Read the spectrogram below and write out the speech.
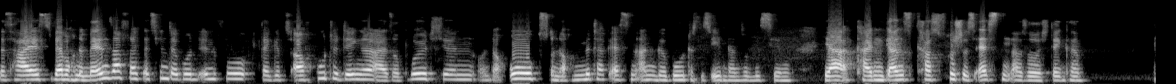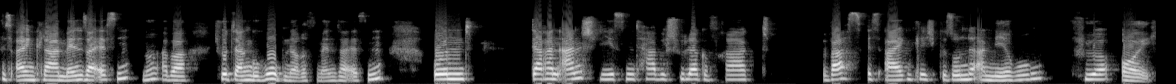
Das heißt, wir haben auch eine Mensa vielleicht als Hintergrundinfo. Da gibt's auch gute Dinge, also Brötchen und auch Obst und auch ein Mittagessenangebot. Das ist eben dann so ein bisschen, ja, kein ganz krass frisches Essen. Also ich denke, ist allen klar Mensa-Essen, ne? aber ich würde sagen gehobeneres Mensa-Essen. Und daran anschließend habe ich Schüler gefragt, was ist eigentlich gesunde Ernährung für euch?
